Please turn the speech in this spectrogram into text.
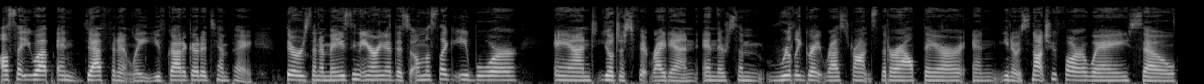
I'll set you up. And definitely, you've got to go to Tempe. There's an amazing area that's almost like Ybor, and you'll just fit right in. And there's some really great restaurants that are out there, and you know it's not too far away. So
